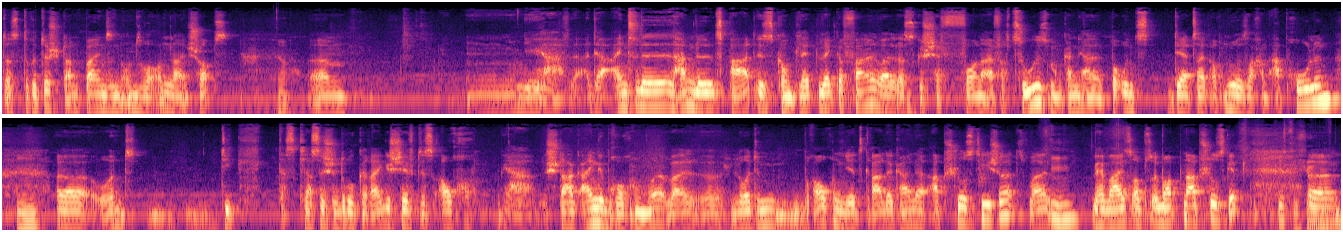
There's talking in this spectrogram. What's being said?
das dritte Standbein sind unsere Online-Shops. Ja. Ähm, ja, der Einzelhandelspart ist komplett weggefallen, weil das Geschäft vorne einfach zu ist. Man kann ja halt bei uns derzeit auch nur Sachen abholen. Äh, und die, das klassische Druckereigeschäft ist auch ja, stark eingebrochen, ne? weil äh, Leute brauchen jetzt gerade keine Abschluss-T-Shirts, weil wer weiß, ob es überhaupt einen Abschluss gibt. Richtig, ja. Ähm,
